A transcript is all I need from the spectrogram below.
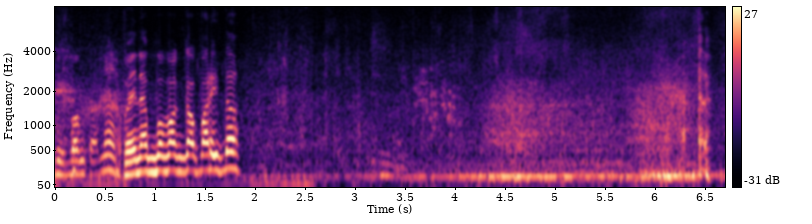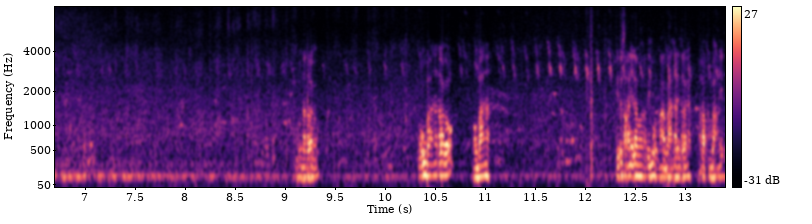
Ibang ka na. May nagbabangka pa rito. Ubah na ako. Ubah na. Dito tayo lang. Ubah na tayo. Ubah na.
